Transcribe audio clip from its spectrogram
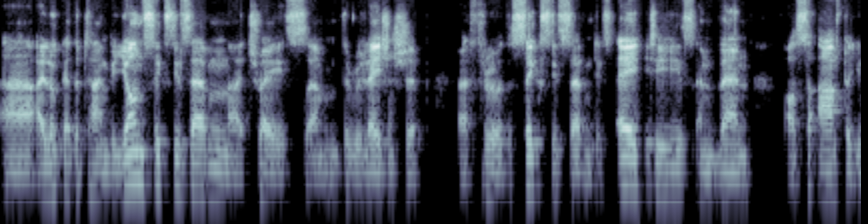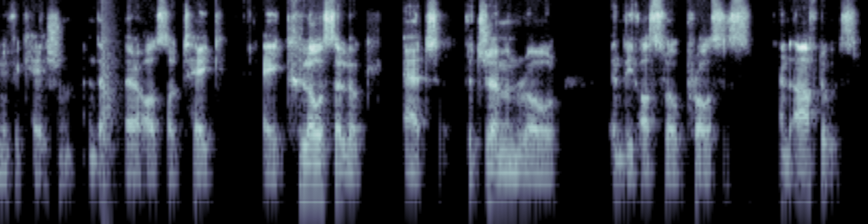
Uh, I look at the time beyond 67, I trace um, the relationship uh, through the 60s, 70s, 80s, and then also after unification. And there also take a closer look at the German role in the Oslo process and afterwards.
